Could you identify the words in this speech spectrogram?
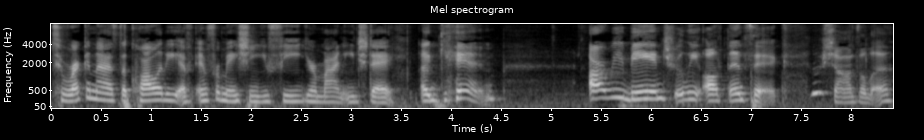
to recognize the quality of information you feed your mind each day. Again, are we being truly authentic? Who's Chandela?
